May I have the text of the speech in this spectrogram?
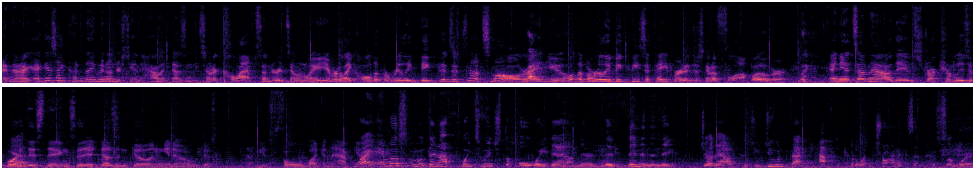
and I, I guess I couldn't even understand how it doesn't sort of collapse under its own weight. You ever like hold up a really big because it's not small, right? Right. You hold up a really big piece of paper and it's just going to flop over, and yet somehow they've structurally supported Yeah. this thing so that it doesn't go and you know just I guess fold like a napkin. Right, and most of them they're not 0.2 inch the whole way down. They're they're thin and then they jut out because you do in fact have to put electronics in there somewhere.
